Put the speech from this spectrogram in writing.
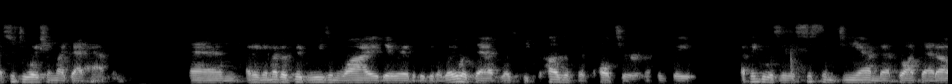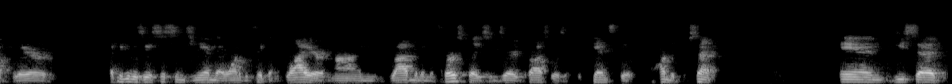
a situation like that happen. And I think another big reason why they were able to get away with that was because of the culture. I think they, I think it was the assistant GM that brought that up, where I think it was the assistant GM that wanted to take a flyer on Rodman in the first place, and Jerry Krause was against it 100%. And he said,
